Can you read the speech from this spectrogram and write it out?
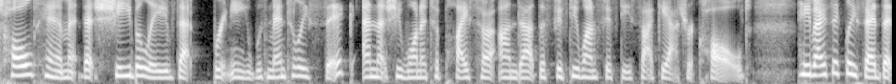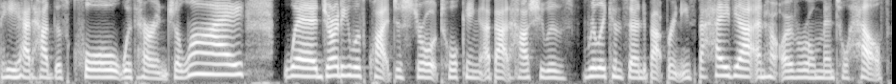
told him that she believed that Britney was mentally sick and that she wanted to place her under the 5150 psychiatric hold. He basically said that he had had this call with her in July where Jodi was quite distraught talking about how she was really concerned about Britney's behavior and her overall mental health.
